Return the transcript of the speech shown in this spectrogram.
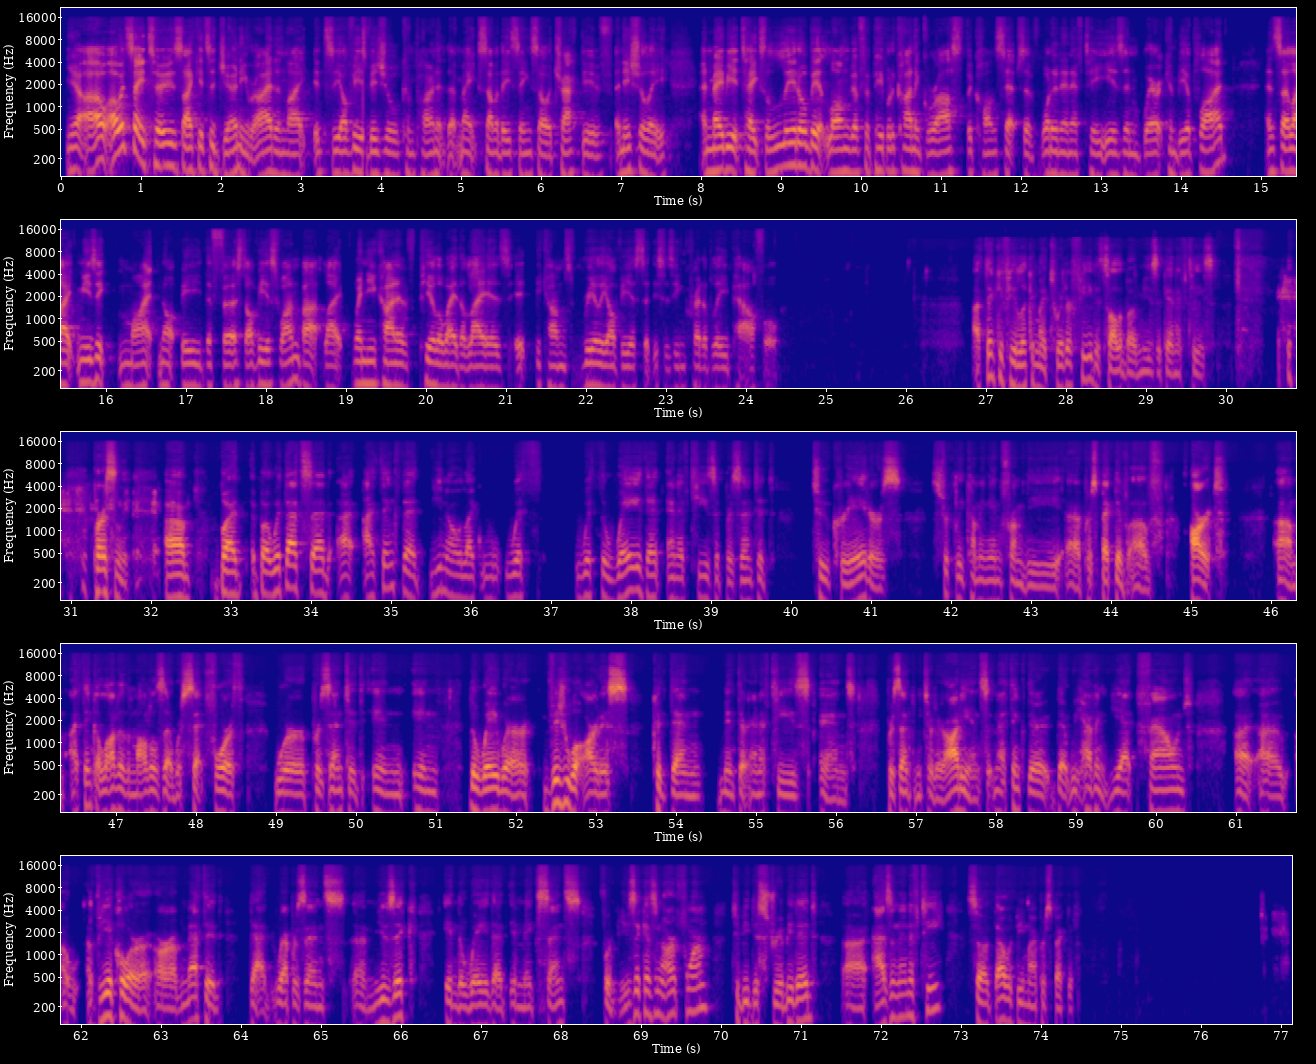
Yeah, I, I would say too is like it's a journey, right? And like it's the obvious visual component that makes some of these things so attractive initially. And maybe it takes a little bit longer for people to kind of grasp the concepts of what an NFT is and where it can be applied. And so, like, music might not be the first obvious one, but like when you kind of peel away the layers, it becomes really obvious that this is incredibly powerful. I think if you look at my Twitter feed, it's all about music NFTs. Personally, um, but but with that said, I, I think that you know, like with with the way that NFTs are presented to creators, strictly coming in from the uh, perspective of art. Um, I think a lot of the models that were set forth were presented in in the way where visual artists could then mint their NFTs and present them to their audience. And I think there that we haven't yet found a, a, a vehicle or, or, a method that represents uh, music in the way that it makes sense for music as an art form to be distributed uh, as an NFT. So that would be my perspective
